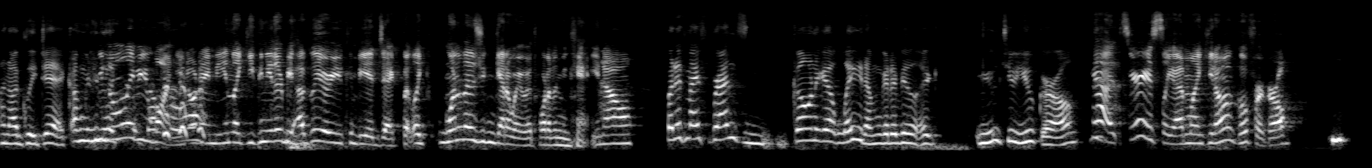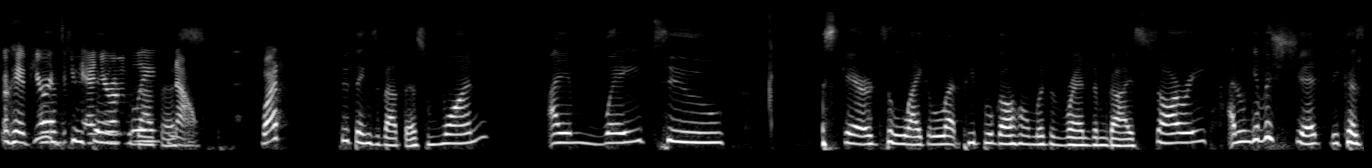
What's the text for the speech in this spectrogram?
an ugly dick. I'm going to You be can like, only be one. You know what I mean? Like you can either be ugly or you can be a dick. But like one of those you can get away with. One of them you can't. You know? But if my friend's going to get laid, I'm going to be like, you do you, girl. Yeah. Seriously, I'm like, you know what? Go for it, girl. okay, if you're a have dick two and you're things ugly, about this. no. What? Two things about this. One, I am way too scared to like let people go home with random guys. Sorry, I don't give a shit because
